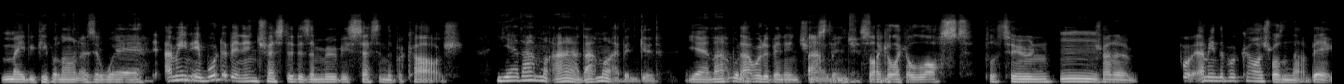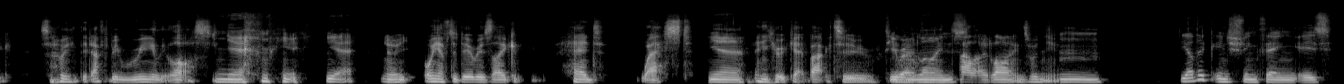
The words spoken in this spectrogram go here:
maybe people aren't as aware. I mean, it would have been interested as a movie set in the Bocage. Yeah, that might ah, that might have been good. Yeah, that would That would have been interesting. So like a, like a lost platoon Mm, trying to. But I mean, the Bocage wasn't that big, so they'd have to be really lost. yeah, yeah, You know, all you have to do is like head west, yeah. and you would get back to To your you own know, lines. Allied lines, wouldn't you? Mm. The other interesting thing is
